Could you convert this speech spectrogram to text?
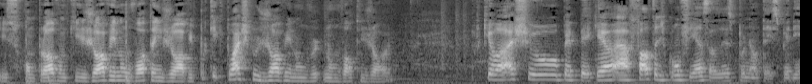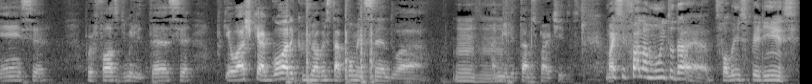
isso comprovam que jovem não vota em jovem. Por que, que tu acha que o jovem não, não vota em jovem? Porque eu acho, PP, que é a falta de confiança, às vezes por não ter experiência, por falta de militância. Porque eu acho que agora que o jovem está começando a, Uhum. a militar nos partidos. Mas se fala muito da. Tu falou em experiência.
